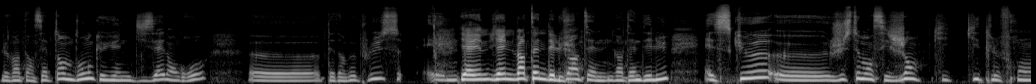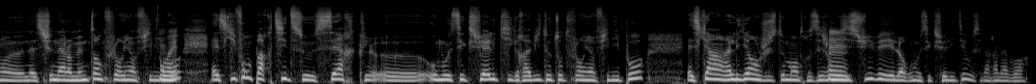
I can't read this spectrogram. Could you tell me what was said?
le 21 septembre. Donc il y a une dizaine en gros, euh, peut-être un peu plus. Il y, a une vingtaine d'élus. Vingtaine, une vingtaine d'élus. Est-ce que euh, justement ces gens qui quittent le Front National en même temps que Florian Philippot, est-ce qu'ils font partie de ce cercle homosexuel qui gravite autour de Florian Philippot? Est-ce qu'il y a un lien justement entre ces gens mm. qui suivent et leur homosexualité ou ça n'a rien à voir?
